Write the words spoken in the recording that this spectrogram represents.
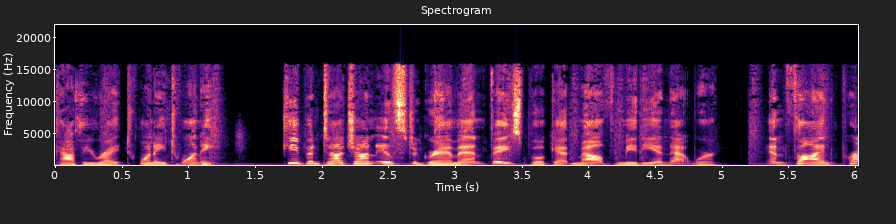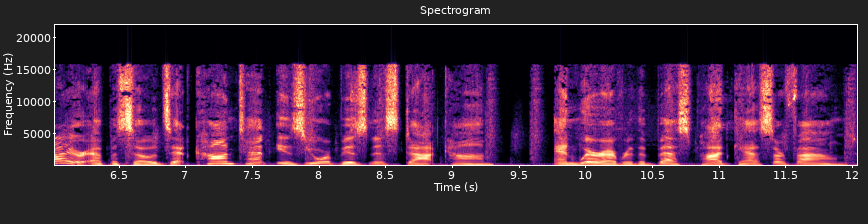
Copyright 2020. Keep in touch on Instagram and Facebook at Mouth Media Network and find prior episodes at contentisyourbusiness.com and wherever the best podcasts are found.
